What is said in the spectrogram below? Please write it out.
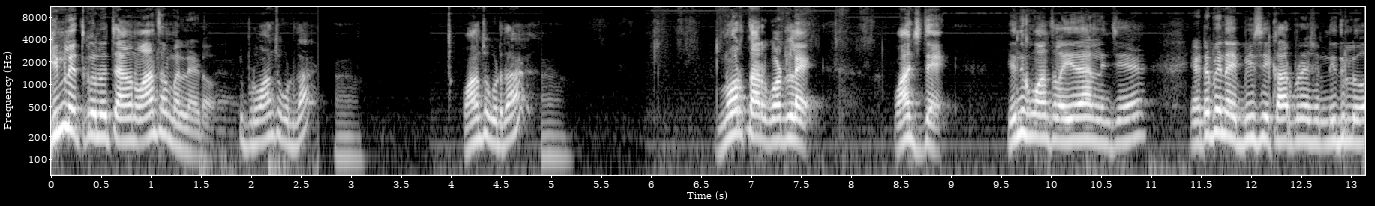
గిన్నెలు ఎత్తుకొని వచ్చి ఆయన వాంచం మళ్ళాడు ఇప్పుడు వాంచకూడదా. వాంచకూడదా. నూరతారు గొడ్డలే వాంచితే. ఎందుకు వాంచలే ఐదేళ్ళ నుంచి? ఎటపోయినాయి బీసీ కార్పొరేషన్ నిధులు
